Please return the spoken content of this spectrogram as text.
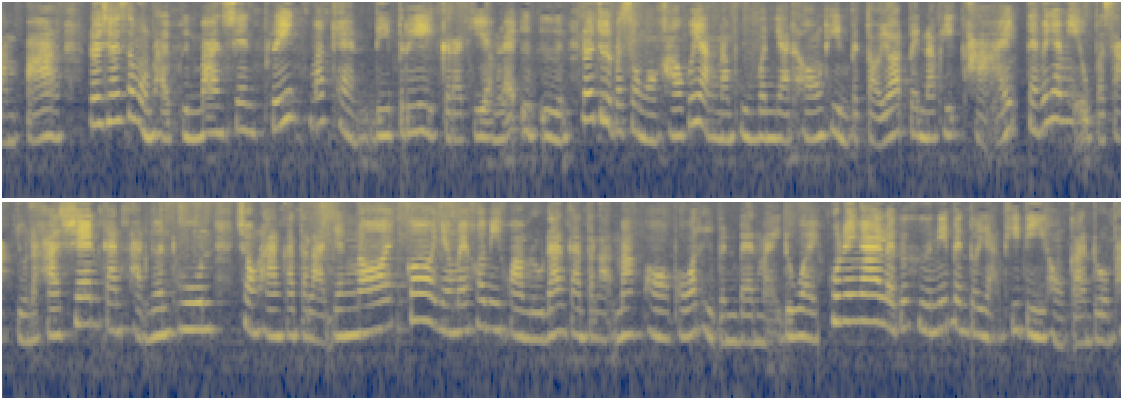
ลำปาง โดยใช้สมุนไพรพื้นบ้านเช่นพริก มะแขนดีปรี กระเทียมและอื่นๆ โดยจุดประสงค์ของเขาก็อยากนำภูมิปัญญาท้องถิ่นไปต่อยอดเป็นน้ำพริกขาย แต่ก็ยังมีอุปสรรคอยู่นะคะ เช่น การขาดเงินทุน ช่องทางการตลาดยังน้อย ก็ยังไม่ค่อยมีความรู้ด้านการตลาดมากพอ เพราะว่าถือเป็นแบรนด์ใหม่ด้วย พูดง่ายๆเลยก็คือนี่เป็นตัวอย่างที่ดีของการรวมพ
